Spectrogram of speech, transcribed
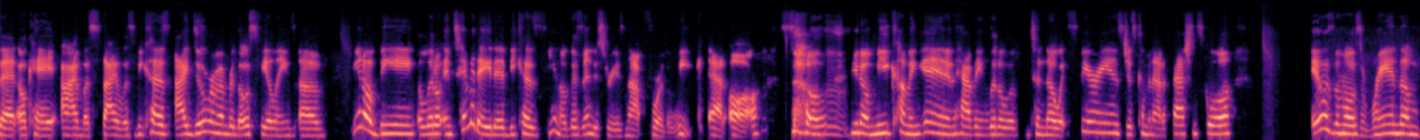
said, "Okay, I'm a stylist," because I do remember those feelings of you know being a little intimidated because you know this industry is not for the weak at all. So, mm-hmm. you know, me coming in and having little to no experience, just coming out of fashion school, it was the most random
